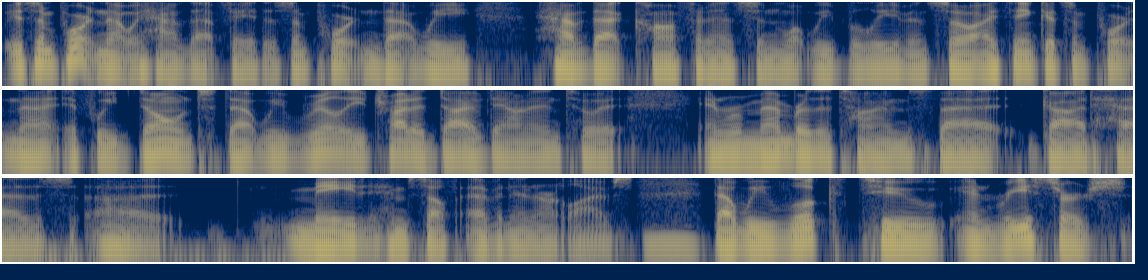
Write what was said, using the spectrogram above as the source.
it's important that we have that faith. It's important that we have that confidence in what we believe. And so I think it's important that if we don't, that we really try to dive down into it and remember the times that God has uh, made himself evident in our lives, mm-hmm. that we look to and research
